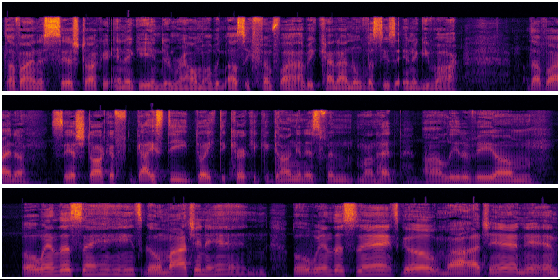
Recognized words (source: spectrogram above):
da war eine sehr starke Energie in dem Raum. Aber als ich fünf war, habe ich keine Ahnung, was diese Energie war. Da war eine sehr starke Geist, die durch die Kirche gegangen ist, wenn man hat uh, Lieder wie um, Oh, when the saints go marching in, oh, when the saints go marching in.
